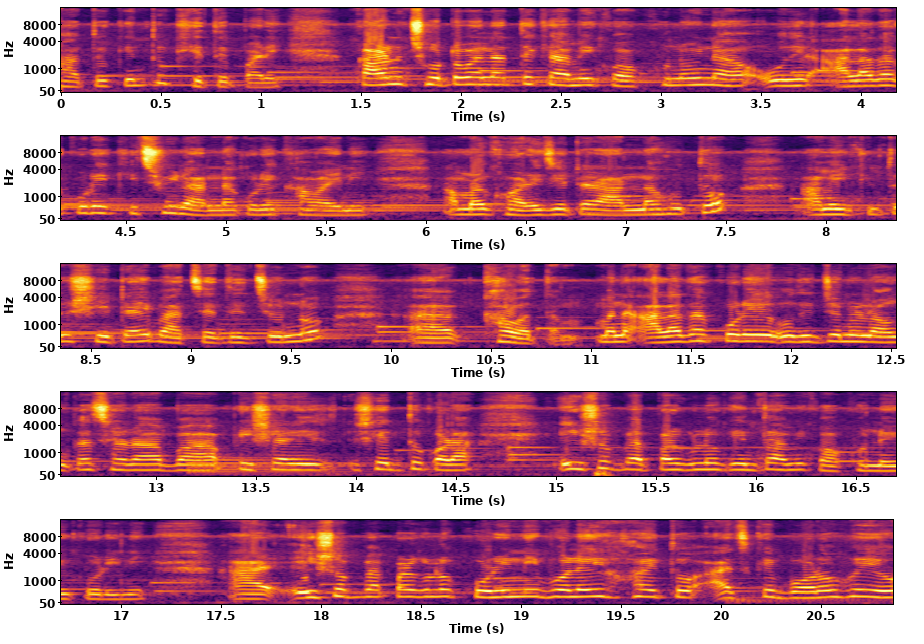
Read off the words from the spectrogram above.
ভাতও কিন্তু খেতে পারে। কারণ ছোটোবেলা থেকে আমি কখনোই না ওদের আলাদা করে কিছুই রান্না করে খাওয়াইনি। আমার ঘরে যেটা রান্না হতো, আমি কিন্তু সেটাই বাচ্চাদের জন্য খাওয়াতাম। মানে আলাদা করে ওদের জন্য লঙ্কা ছাড়া বা প্রেশারে সেদ্ধ করা, এইসব ব্যাপারগুলো কিন্তু আমি কখনোই করিনি। আর এইসব ব্যাপারগুলো করিনি বলেই হয়তো আজকে বড় হয়েও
